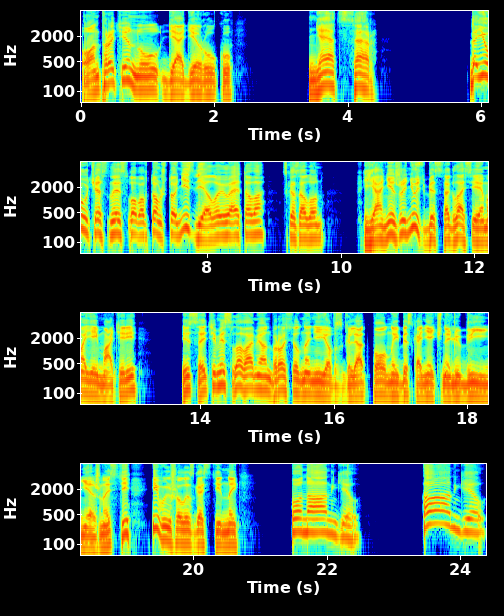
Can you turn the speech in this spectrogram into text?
Он протянул дяде руку. «Нет, сэр». «Даю честное слово в том, что не сделаю этого», — сказал он. «Я не женюсь без согласия моей матери». И с этими словами он бросил на нее взгляд, полный бесконечной любви и нежности, и вышел из гостиной. «Он ангел! Ангел!»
